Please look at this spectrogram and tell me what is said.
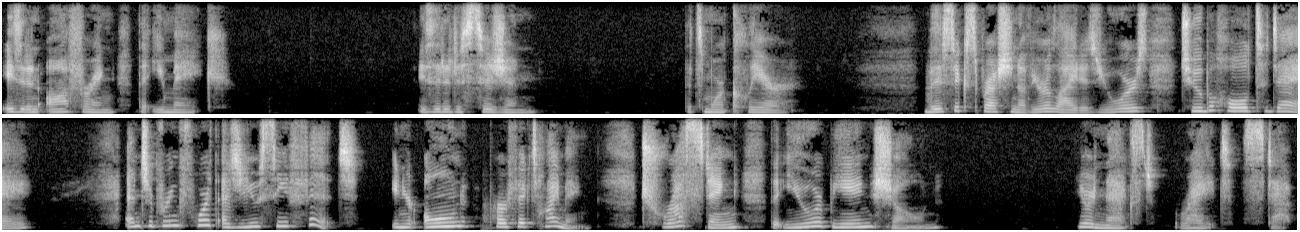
Is it an offering that you make? Is it a decision that's more clear? This expression of your light is yours to behold today and to bring forth as you see fit in your own perfect timing, trusting that you are being shown your next right step.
